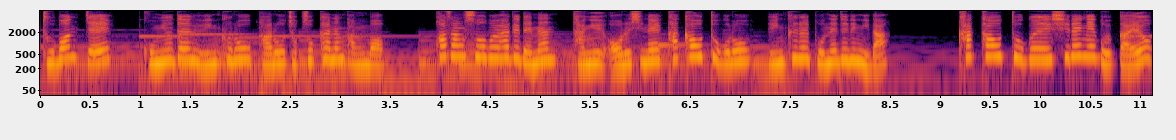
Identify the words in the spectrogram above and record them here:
두 번째, 공유된 링크로 바로 접속하는 방법. 화상 수업을 하게 되면 당일 어르신의 카카오톡으로 링크를 보내드립니다. 카카오톡을 실행해 볼까요?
